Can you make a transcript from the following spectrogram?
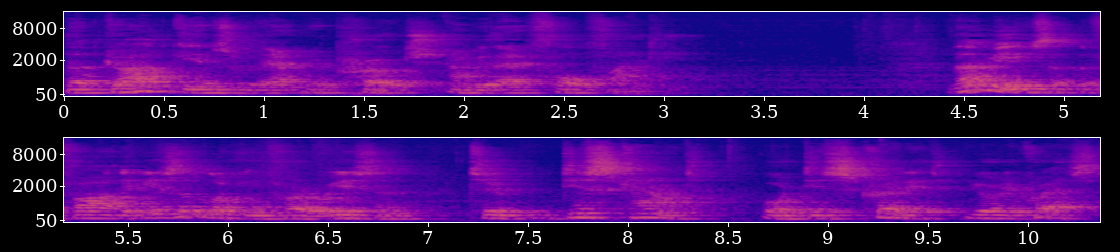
that God gives without reproach and without fault finding. That means that the Father isn't looking for a reason to discount or discredit your request.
